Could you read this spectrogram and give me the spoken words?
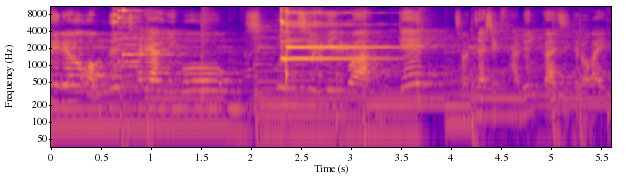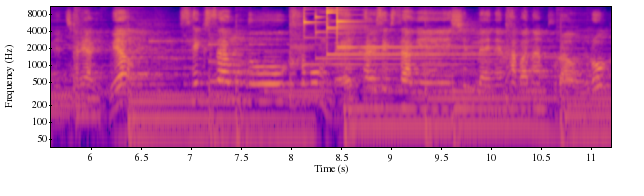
이력 없는 차량이고 19인치 휠과 함께 전자식 사륜까지 들어가 있는 차량이고요. 색상도 카본 메탈 색상의 실내는 하바나 브라운으로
